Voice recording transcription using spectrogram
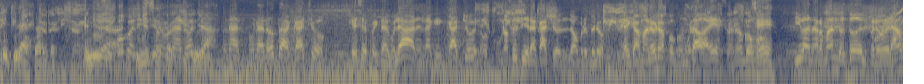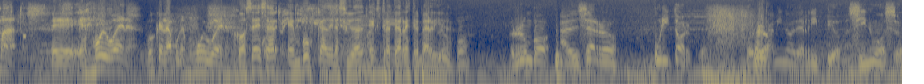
Y tiraba fuerte. Él Hace poco le tenía esa hicieron una nota, una, una nota a Cacho que es espectacular, en la que Cacho, no sé si era Cacho el nombre, pero el camarógrafo contaba eso, ¿no? Como Sí. iban armando todo el programa. Eh, es muy buena, búsquenla porque es muy buena. José Ser en busca de la ciudad extraterrestre perdida. Rumbo al cerro Uritorco. Por un camino de ripio, sinuoso,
